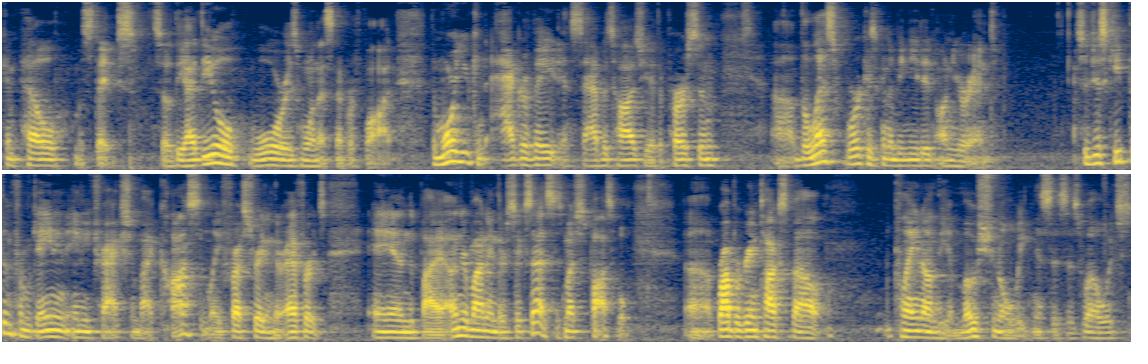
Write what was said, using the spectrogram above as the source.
compel mistakes. So, the ideal war is one that's never fought. The more you can aggravate and sabotage the other person, uh, the less work is going to be needed on your end. So, just keep them from gaining any traction by constantly frustrating their efforts and by undermining their success as much as possible. Uh, Robert Greene talks about playing on the emotional weaknesses as well, which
